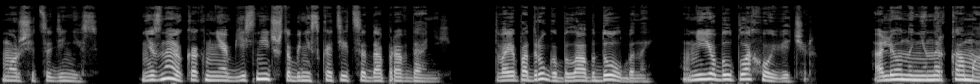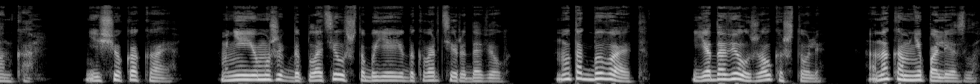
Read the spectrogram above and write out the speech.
морщится Денис. Не знаю, как мне объяснить, чтобы не скатиться до оправданий. Твоя подруга была обдолбанной, у нее был плохой вечер. Алена не наркоманка. Еще какая. Мне ее мужик доплатил, чтобы я ее до квартиры довел. Ну так бывает. Я довел, жалко что ли. Она ко мне полезла.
